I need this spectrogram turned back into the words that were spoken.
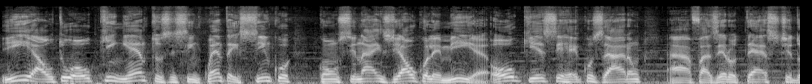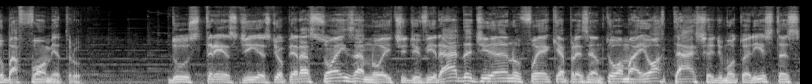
e autuou 555 com sinais de alcoolemia ou que se recusaram a fazer o teste do bafômetro. Dos três dias de operações, a noite de virada de ano foi a que apresentou a maior taxa de motoristas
